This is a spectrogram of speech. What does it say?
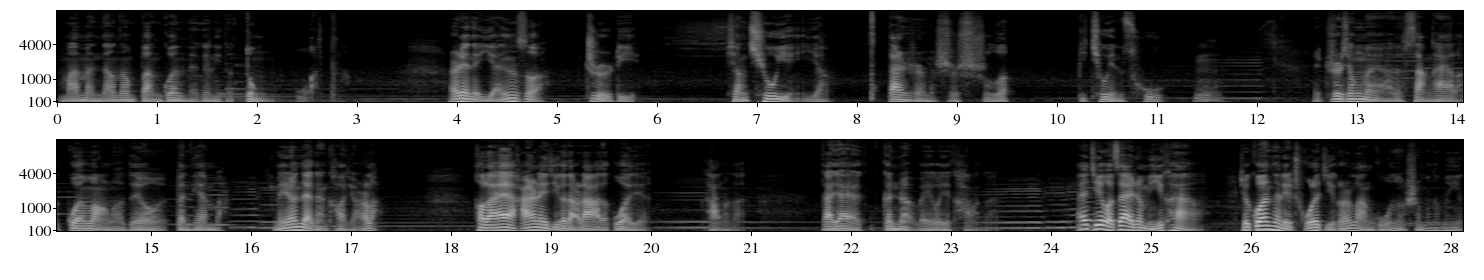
满满当当半棺材跟里头动呢，我操！而且那颜色、质地像蚯蚓一样，但是呢是蛇，比蚯蚓粗。嗯，这知青们呀都散开了，观望了得有半天吧，没人再敢靠前了。后来呀，还是那几个胆大的过去看了看，大家也跟着围过去看了看。哎，结果再这么一看啊，这棺材里除了几根烂骨头，什么都没有。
